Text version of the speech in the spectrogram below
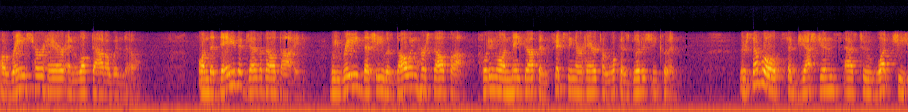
arranged her hair, and looked out a window. On the day that Jezebel died, we read that she was dolling herself up, putting on makeup and fixing her hair to look as good as she could. There's several suggestions as to what she's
